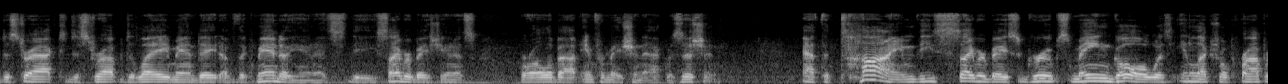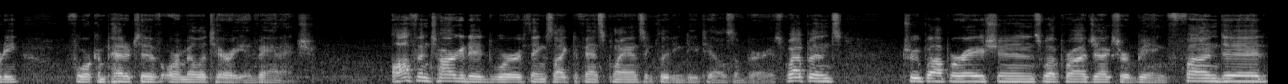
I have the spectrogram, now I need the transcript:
distract, disrupt, delay mandate of the commando units, the cyber-based units were all about information acquisition. At the time, these cyber-based groups' main goal was intellectual property for competitive or military advantage. Often targeted were things like defense plans, including details on various weapons, troop operations, what projects are being funded,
